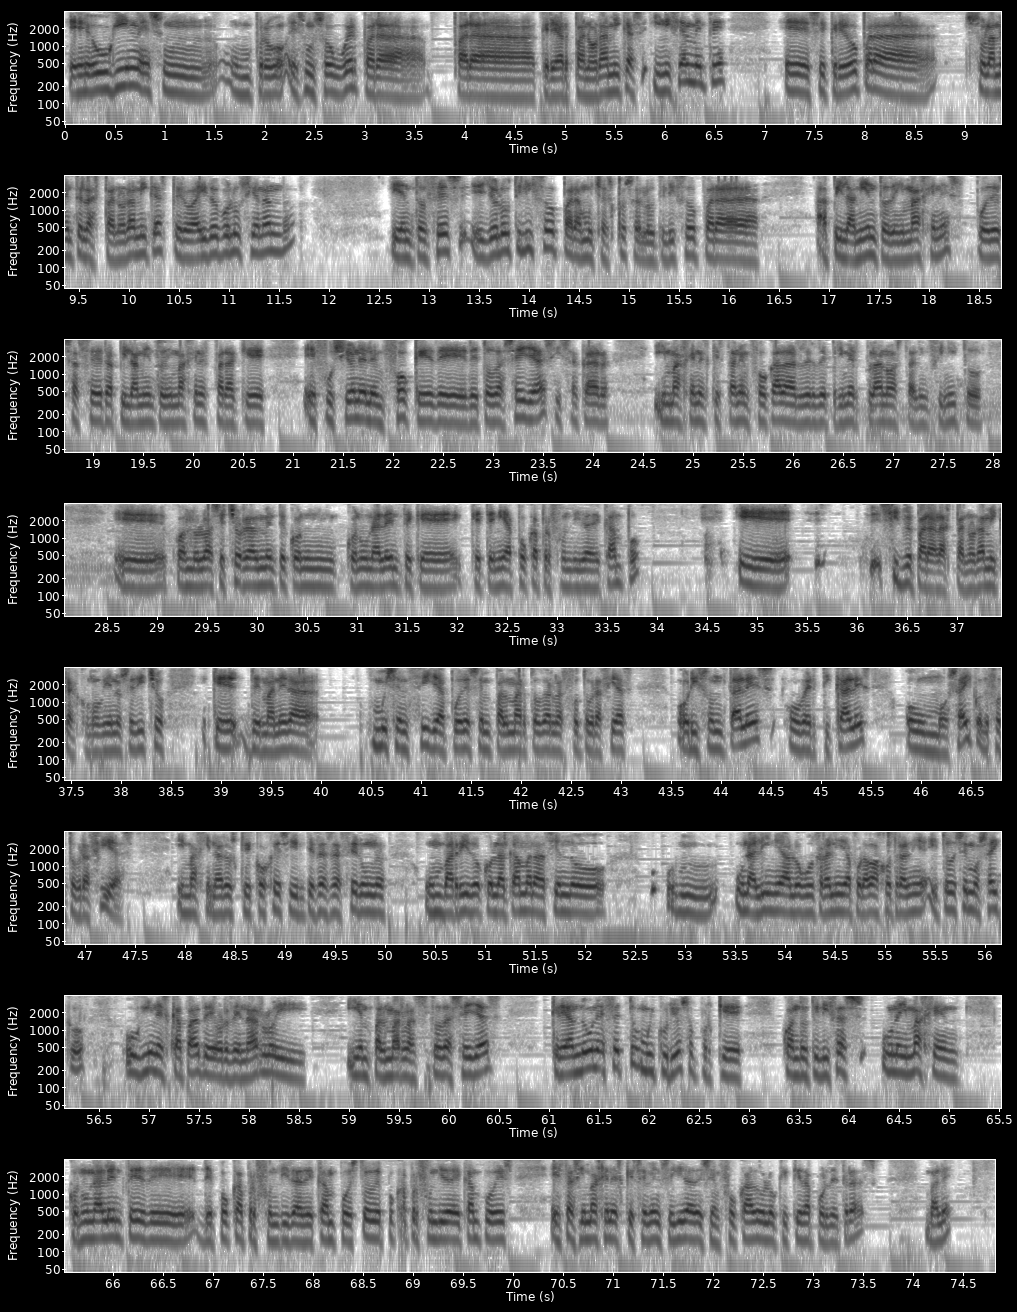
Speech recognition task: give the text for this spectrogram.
Eh, Ugin es un, pro, es un software para, para crear panorámicas. Inicialmente eh, se creó para solamente las panorámicas, pero ha ido evolucionando y entonces eh, yo lo utilizo para muchas cosas. Lo utilizo para apilamiento de imágenes. Puedes hacer apilamiento de imágenes para que eh, fusione el enfoque de, de, todas ellas y sacar imágenes que están enfocadas desde primer plano hasta el infinito. Eh, cuando lo has hecho realmente con, un, con una lente que, que, tenía poca profundidad de campo. Y sirve para las panorámicas, como bien os he dicho, que de manera muy sencilla puedes empalmar todas las fotografías horizontales o verticales o un mosaico de fotografías. Imaginaros que coges y empiezas a hacer un, un barrido con la cámara haciendo un, una línea, luego otra línea por abajo, otra línea, y todo ese mosaico, Ugin es capaz de ordenarlo y, y empalmarlas todas ellas, creando un efecto muy curioso, porque cuando utilizas una imagen con una lente de, de, poca profundidad de campo. Esto de poca profundidad de campo es estas imágenes que se ven enseguida desenfocado lo que queda por detrás, ¿vale?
